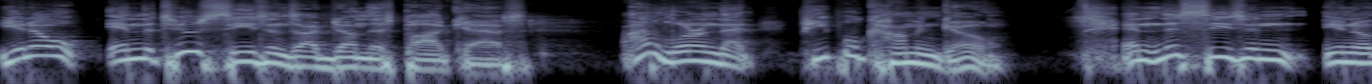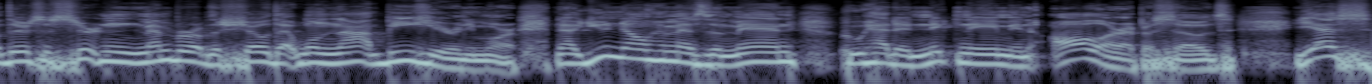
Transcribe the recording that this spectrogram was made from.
You know, in the two seasons I've done this podcast, I've learned that people come and go. And this season, you know, there's a certain member of the show that will not be here anymore. Now, you know him as the man who had a nickname in all our episodes. Yes,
